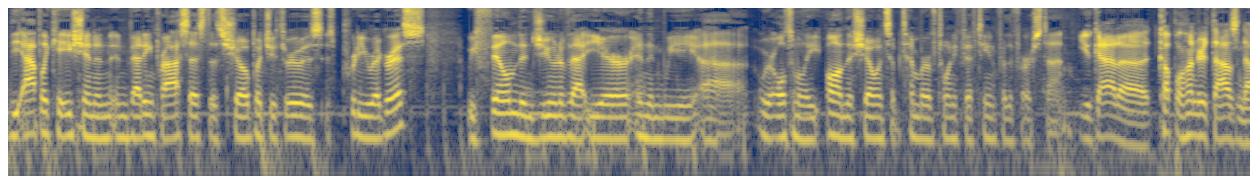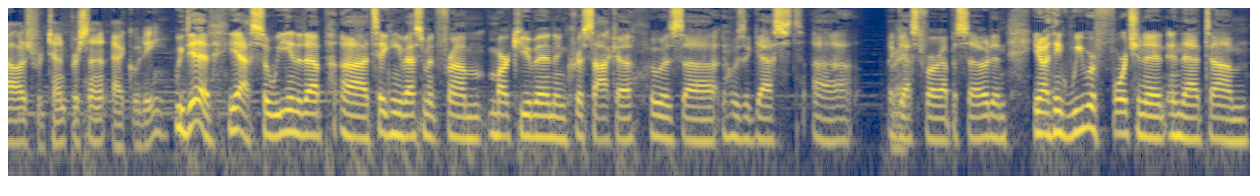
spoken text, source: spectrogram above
The application and, and vetting process this show put you through is, is pretty rigorous. We filmed in June of that year, and then we uh, we were ultimately on the show in September of 2015 for the first time. You got a couple hundred thousand dollars for 10 percent equity. We did, yeah. So we ended up uh, taking investment from Mark Cuban and Chris Sacca, who was uh, who was a guest uh, a right. guest for our episode. And, you know, I think we were fortunate in that um,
